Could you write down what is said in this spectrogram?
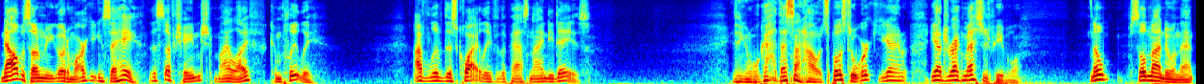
Now, all of a sudden, when you go to market, you can say, hey, this stuff changed my life completely. I've lived this quietly for the past 90 days. Thinking, well, God, that's not how it's supposed to work. You got you got direct message people. Nope, still not doing that.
